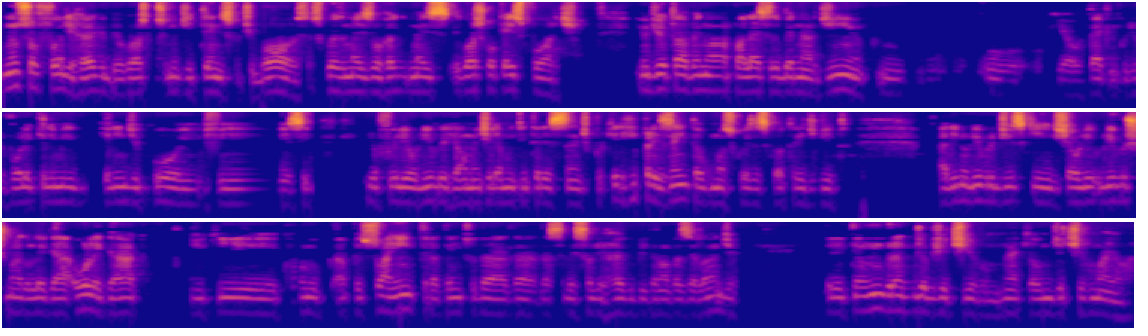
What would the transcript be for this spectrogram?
não sou fã de rugby, eu gosto muito de tênis, futebol, essas coisas, mas o rugby, mas eu gosto de qualquer esporte. E um dia eu estava vendo uma palestra do Bernardinho, o, que é o técnico de vôlei, que ele me que ele indicou, enfim, esse eu fui ler o livro e realmente ele é muito interessante, porque ele representa algumas coisas que eu acredito. Ali no livro diz que é o livro chamado O Legado, de que quando a pessoa entra dentro da, da, da seleção de rugby da Nova Zelândia, ele tem um grande objetivo, né, que é um objetivo maior.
